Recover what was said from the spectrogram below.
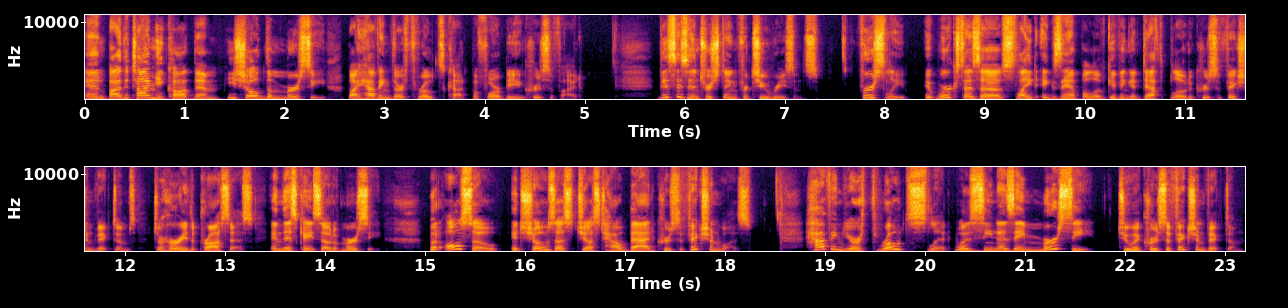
And by the time he caught them, he showed them mercy by having their throats cut before being crucified. This is interesting for two reasons. Firstly, it works as a slight example of giving a death blow to crucifixion victims to hurry the process, in this case out of mercy. But also, it shows us just how bad crucifixion was. Having your throat slit was seen as a mercy to a crucifixion victim.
